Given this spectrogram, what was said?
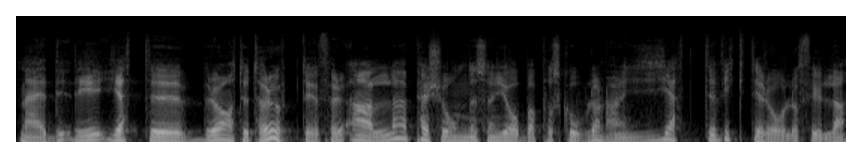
Nej, det, det, är jättebra att du tar upp det, för alla personer som jobbar på skolan har en jätteviktig roll att fylla.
